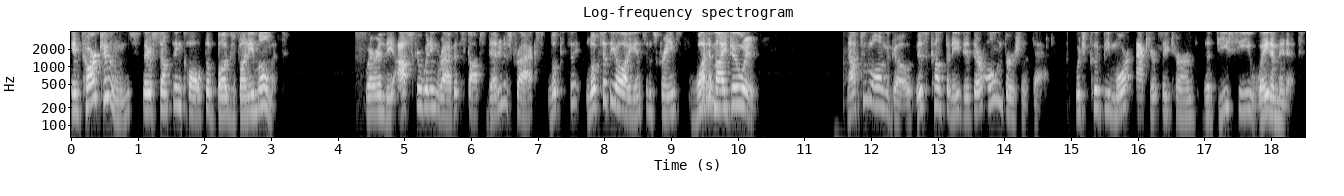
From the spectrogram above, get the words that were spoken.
In cartoons, there's something called the Bugs Bunny moment, wherein the Oscar winning rabbit stops dead in his tracks, looks at, looks at the audience, and screams, What am I doing? Not too long ago, this company did their own version of that which could be more accurately termed the DC Wait a Minute.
